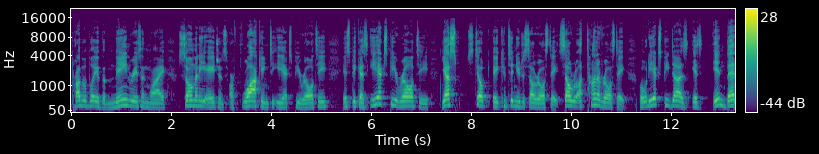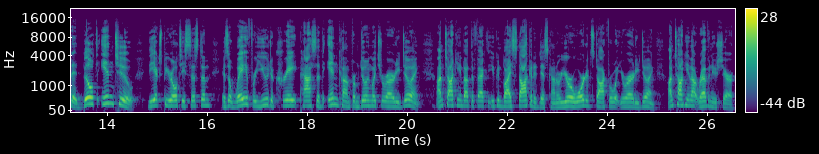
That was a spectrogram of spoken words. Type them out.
probably the main reason why so many agents are flocking to eXp Realty is because eXp Realty, yes, still continue to sell real estate, sell a ton of real estate, but what eXp does is embedded, built into the eXp Realty system is a way for you to create passive income from doing what you're already doing. I'm talking about the fact that you can buy stock at a discount or you're awarded stock for what you're already doing. I'm talking about revenue share.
